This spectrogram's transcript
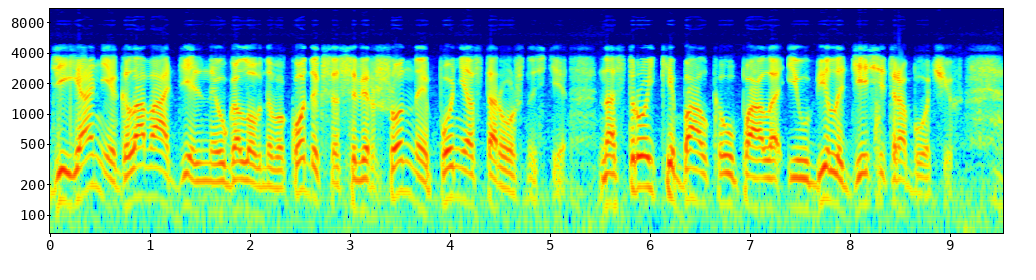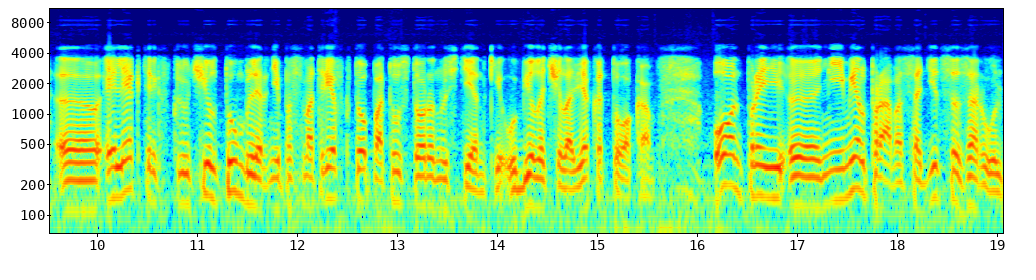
деяние, глава отдельная Уголовного кодекса, совершенное по неосторожности. На стройке балка упала и убила 10 рабочих. Э, электрик включил тумблер, не посмотрев, кто по ту сторону стенки. Убила человека током. Он э, не имел права садиться за руль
